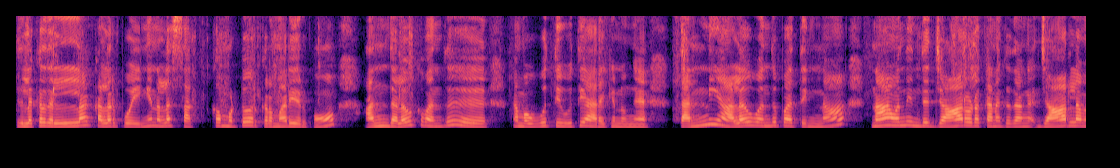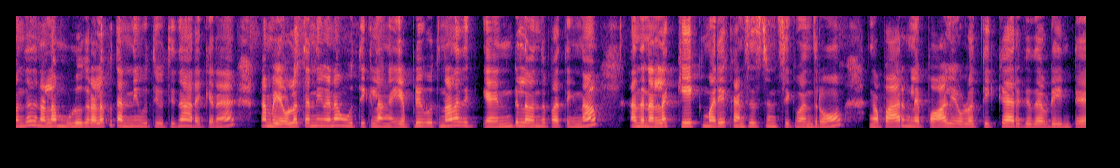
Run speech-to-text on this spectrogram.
இதில் இருக்கிறது எல்லாம் கலர் போயிங்க. நல்லா சக்கம் மட்டும் இருக்கிற மாதிரி இருக்கும். அந்த அளவுக்கு வந்து நம்ம ஊற்றி ஊற்றி அரைக்கணுங்க. தண்ணி அளவு வந்து பார்த்திங்கன்னா நான் வந்து இந்த ஜாரோட கணக்கு தாங்க ஜாரில் வந்து அது நல்லா முழுகிற அளவுக்கு தண்ணி ஊற்றி ஊற்றி தான் அரைக்கிறேன். நம்ம எவ்வளோ தண்ணி வேணால் ஊற்றிக்கலாங்க எப்படி ஊற்றினாலும் அது எண்டில் வந்து பார்த்திங்கன்னா அந்த நல்லா கேக் மாதிரியே கன்சிஸ்டன்சிக்கு வந்துடும் அங்கே பாருங்களேன் பால் எவ்வளோ திக்காக இருக்குது அப்படின்ட்டு.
